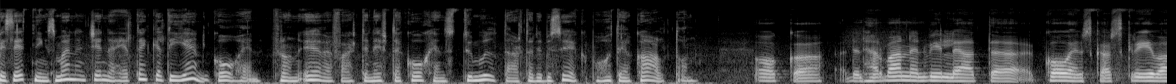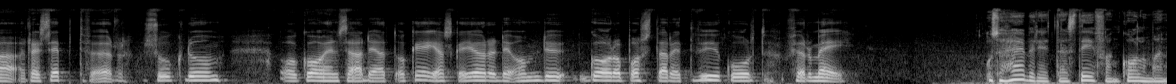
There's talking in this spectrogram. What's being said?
Besättningsmannen känner helt enkelt igen Cohen från överfarten efter Cohens tumultartade besök på hotell Carlton. Och uh, den här mannen ville att uh, Cohen ska skriva recept för sjukdom. Och Cohen sa det att okej, okay, jag ska göra det om du går och postar ett vykort för mig. Och så här berättar Stefan Kolman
